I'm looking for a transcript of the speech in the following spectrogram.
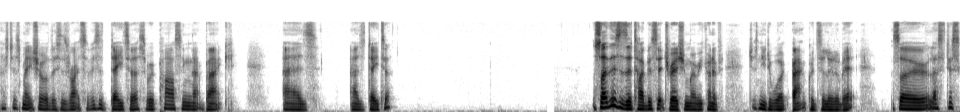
let's just make sure this is right. So this is data, so we're passing that back as as data. So this is a type of situation where we kind of just need to work backwards a little bit. So let's just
